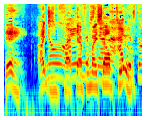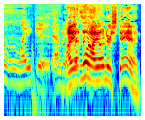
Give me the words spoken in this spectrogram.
Dang, I just No, I that for myself that. too. I just don't like it. I that's no, just- I understand,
